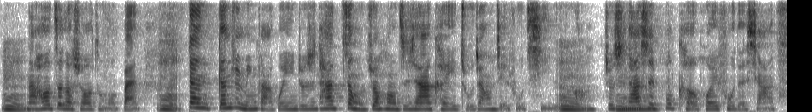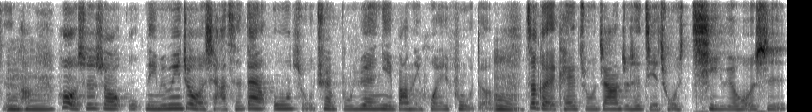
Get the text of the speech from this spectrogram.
嗯，然后这个时候怎么办？嗯，但根据民法规定，就是他这种状况之下可以主张解除契约嘛，嗯、就是他是不可恢复的瑕疵嘛，嗯、或者是说你明明就有瑕疵，但屋主却不愿意帮你恢复的，嗯，这个也可以主张就是解除契约或者是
